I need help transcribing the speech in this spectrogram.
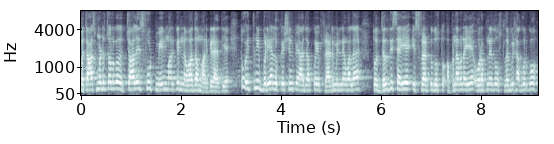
पचास मीटर चलोगे तो चालीस foot main market Nawada market आती है। तो इतनी बढ़िया लोकेशन पे आज आपको ये फ्लैट मिलने वाला है। तो जल्दी से आइए, इस फ्लैट को दोस्तों अपना बनाइए और अपने दोस्त लवी ठाकुर को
